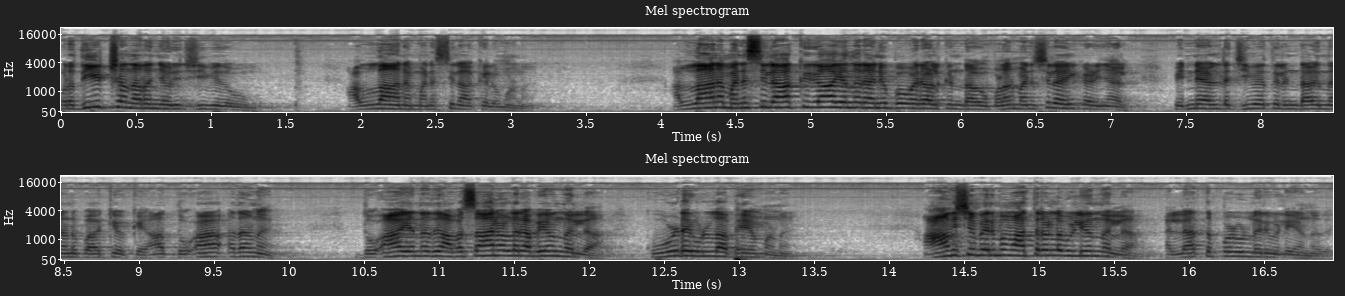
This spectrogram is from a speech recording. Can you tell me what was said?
പ്രതീക്ഷ നിറഞ്ഞ ഒരു ജീവിതവും അള്ളാനെ മനസ്സിലാക്കലുമാണ്. അള്ളാനെ മനസ്സിലാക്കുക എന്നൊരു അനുഭവം ഒരാൾക്ക് ഉണ്ടാകുമ്പോൾ അത് മനസ്സിലാക്കി കഴിഞ്ഞാൽ പിന്നെ അയാളുടെ ജീവിതത്തിൽ ഉണ്ടാകുന്നതാണ് ബാക്കിയൊക്കെ. ആ ദുആ അതാണ്. ദുആ എന്നത് അവസാനമുള്ളൊരു അഭയമൊന്നല്ല കൂടെയുള്ള അഭയമാണ്. ആവശ്യം വരുമ്പോൾ മാത്രമുള്ള വിളിയൊന്നുമല്ല അല്ലാത്തപ്പോഴുള്ളൊരു വിളിയാണത്.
